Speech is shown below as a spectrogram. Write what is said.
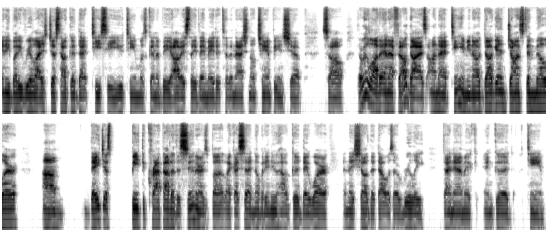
anybody realized just how good that TCU team was going to be. Obviously, they made it to the national championship. So there was a lot of NFL guys on that team. You know, Duggan, Johnston, Miller. Um, they just beat the crap out of the Sooners. But like I said, nobody knew how good they were, and they showed that that was a really dynamic and good team.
